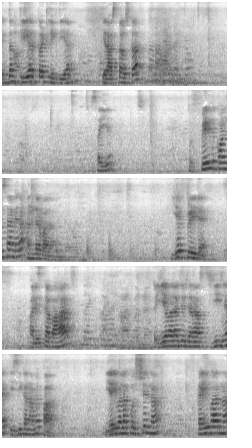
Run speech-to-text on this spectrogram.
एकदम क्लियर कट लिख दिया है कि रास्ता उसका सही है? तो फ़ील्ड कौन सा है मेरा? अंदर वाला। ये फ़ील्ड है। और इसका बाहर? तो ये वाला जो जरा चीज़ है, इसी का नाम है पाथ। यही वाला क्वेश्चन ना, कई बार ना,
